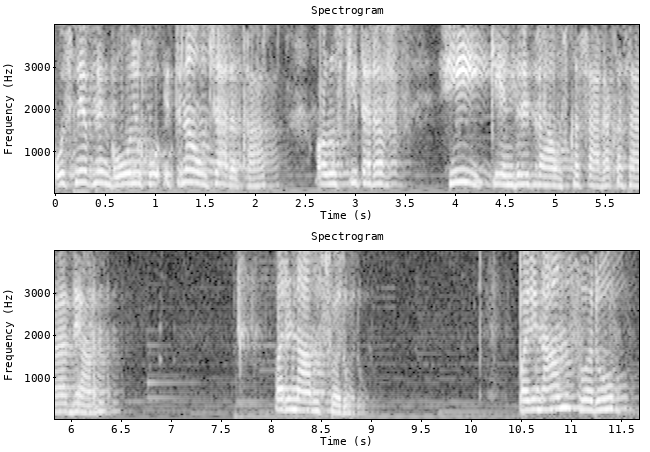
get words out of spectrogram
उसने अपने गोल को इतना ऊँचा रखा और उसकी तरफ़ ही केंद्रित रहा उसका सारा का सारा ध्यान। परिणाम स्वरूप। परिणाम स्वरूप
